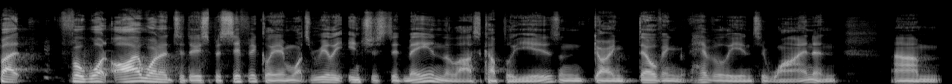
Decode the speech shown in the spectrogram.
but for what I wanted to do specifically and what's really interested me in the last couple of years and going delving heavily into wine and um,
